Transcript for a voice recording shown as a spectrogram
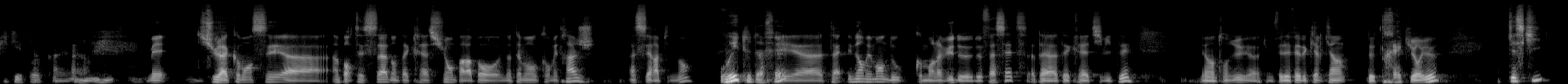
Pique époque. ouais. Euh, Mais tu as commencé à importer ça dans ta création par rapport au- notamment au court métrage assez rapidement. oui, tout à fait. Et tu as énormément, de, comme on l'a vu, de, de facettes à ta, ta créativité. Bien entendu, euh, tu me fais l'effet de quelqu'un de très curieux. Qu'est-ce qui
